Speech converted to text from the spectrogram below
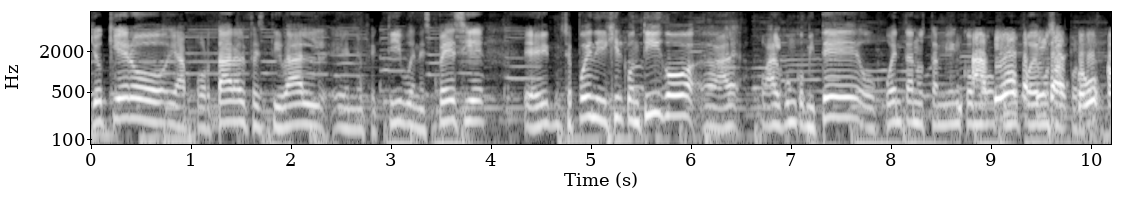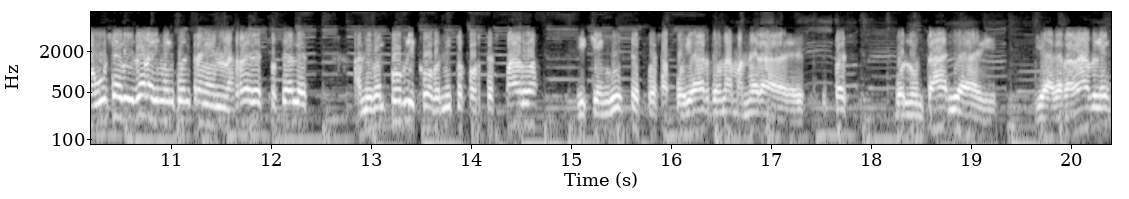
Yo quiero eh, aportar al festival en efectivo, en especie, eh, ¿se pueden dirigir contigo, a, a algún comité, o cuéntanos también cómo, Así cómo es, podemos aportar? con, con un servidor ahí me encuentran en las redes sociales a nivel público Benito Cortés Padua y quien guste pues apoyar de una manera eh, pues voluntaria y, y agradable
